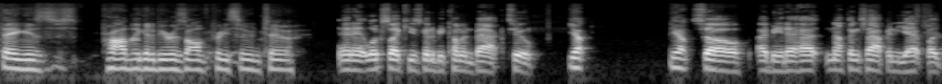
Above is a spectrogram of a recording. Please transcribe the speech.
thing is probably going to be resolved pretty soon too. And it looks like he's going to be coming back too. Yep. Yep. So I mean, it ha- nothing's happened yet, but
